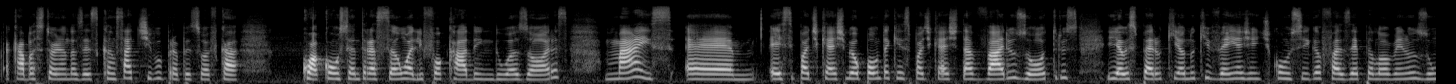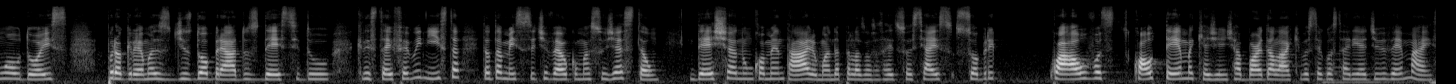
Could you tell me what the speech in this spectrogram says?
acaba se tornando às vezes cansativo para a pessoa ficar com a concentração ali focada em duas horas. Mas é, esse podcast, meu ponto é que esse podcast dá vários outros. E eu espero que ano que vem a gente consiga fazer pelo menos um ou dois programas desdobrados desse do Cristã e Feminista. Então também, se você tiver alguma sugestão, deixa num comentário, manda pelas nossas redes sociais sobre qual, você, qual tema que a gente aborda lá que você gostaria de ver mais.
